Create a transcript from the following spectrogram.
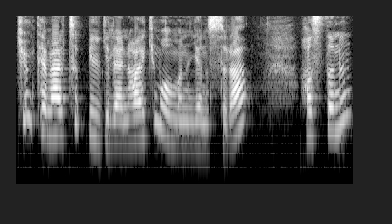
tüm temel tıp bilgilerine hakim olmanın yanı sıra hastanın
